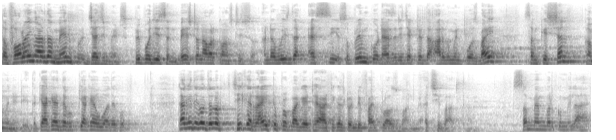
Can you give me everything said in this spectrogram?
Following are the main judgments proposition based on our constitution under which the S C supreme court has rejected the argument pose by some Christian community तो क्या क्या देखो क्या क्या हुआ, देखो। क्या कि देखो, चलो, ठीक है राइट टू प्रोपागेट है article twenty five clause one में। अच्छी बात है। सब मेंबर को मिला है।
